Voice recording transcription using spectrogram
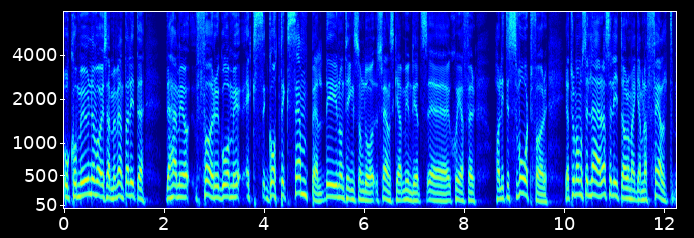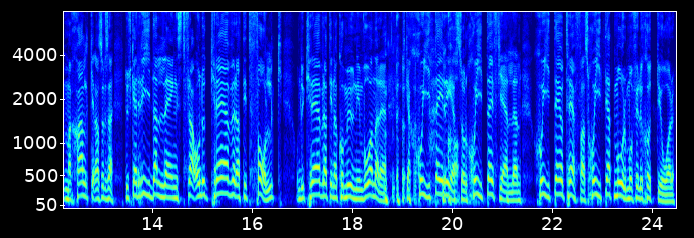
Och kommunen var ju så här, men vänta lite. Det här med att föregå med ex gott exempel, det är ju någonting som då svenska myndighetschefer eh, har lite svårt för. Jag tror man måste lära sig lite av de här gamla fältmarskalkerna. Alltså här, du ska rida längst fram. Om du kräver att ditt folk, om du kräver att dina kommuninvånare ska skita i resor, skita i fjällen, skita i att träffas, skita i att mormor fyller 70 år.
